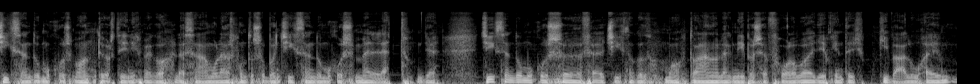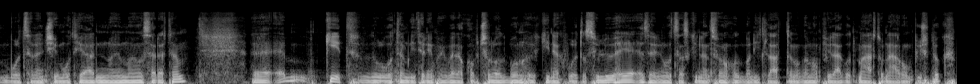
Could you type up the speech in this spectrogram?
Csíkszentdomokosban történik meg a leszámolás, pontosabban Csíkszentdomokos mellett. Ugye Csíkszentdomokos felcsíknak az ma talán a legnépesebb falva, egyébként egy kiváló hely, volt szerencsém ott járni, nagyon-nagyon szeretem. Két dolgot említenék meg vele kapcsolatban, hogy kinek volt a szülőhelye. 1896-ban itt látta meg a napvilágot Márton Áron püspök,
